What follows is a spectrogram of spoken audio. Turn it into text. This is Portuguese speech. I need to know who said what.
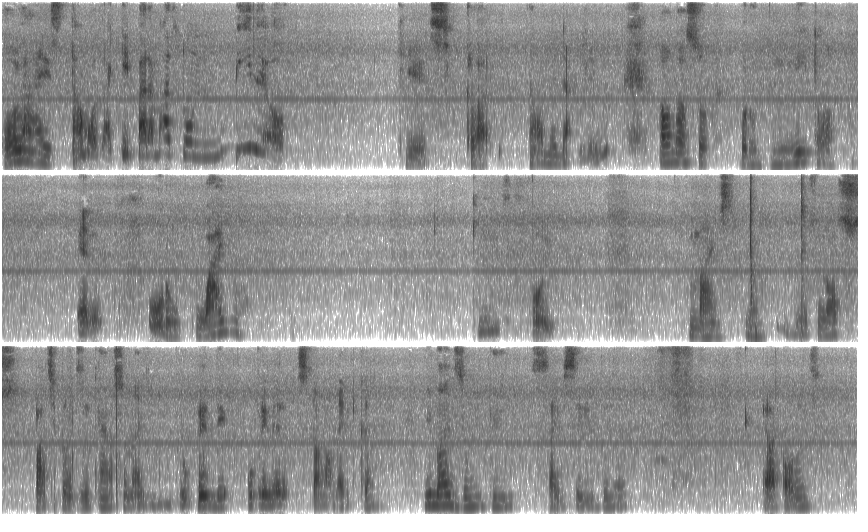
Speaker 1: Olá, estamos aqui para mais um vídeo. Que esse, claro, é uma homenagem ao nosso bonito, el uruguaio, que foi mais um dos nossos participantes internacionais do PD, o primeiro hispano-americano, e mais um que saiu seguido, né? Aquela coisa.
